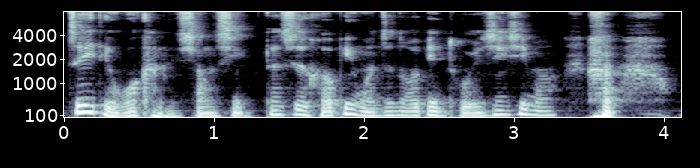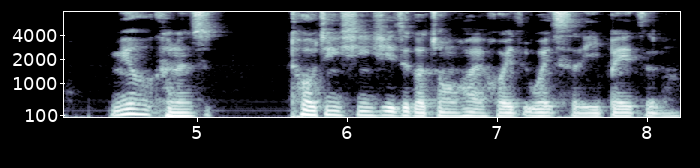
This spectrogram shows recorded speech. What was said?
这一点我可能相信，但是合并完真的会变椭圆星系吗？没有可能是透镜星系这个状态会维持一辈子吗？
